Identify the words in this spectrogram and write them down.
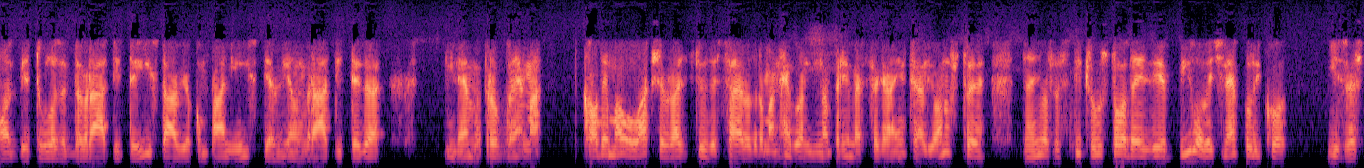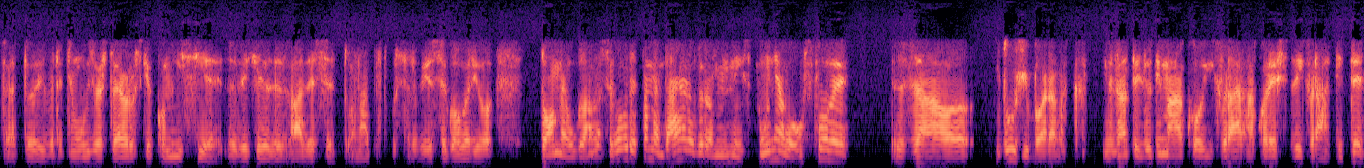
odbijete ulazak da vratite i stavio kompaniju isti avion, vratite ga i nema problema. Kao da je malo lakše vratiti ljude sa aerodroma nego, na primer, sa granice, ali ono što je zanimljivo što se tiče uslova da je bilo već nekoliko izveštaja, to je recimo u Evropske komisije za 2020 o napretku Srbije se govori o tome, uglavnom se govori o tome da aerodrom ne ispunjava uslove za duži boravak. Znate, ljudima ako, ih vra, ako rešite da ih vratite,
